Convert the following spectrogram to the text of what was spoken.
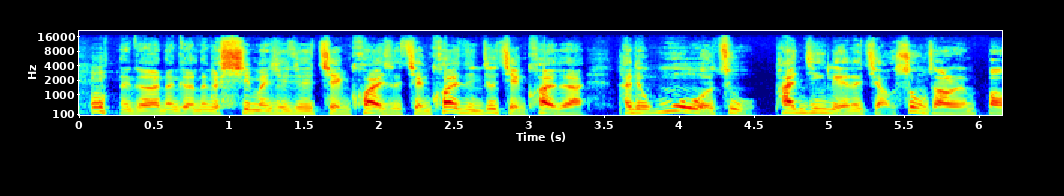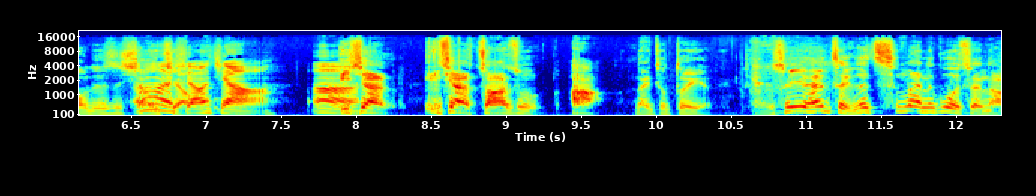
那个、那个、那个西门庆就捡筷子，捡筷子你就捡筷子啊，他就握住潘金莲的脚。宋朝人包的是小脚，小脚，嗯，一下一下抓住啊，那就对了。所以他整个吃饭的过程啊，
